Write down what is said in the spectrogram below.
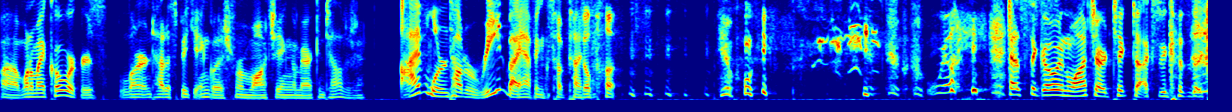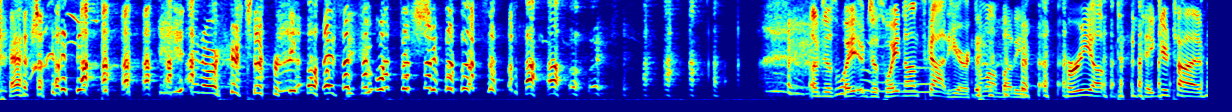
uh, one of my coworkers learned how to speak English from watching American television. I've learned how to read by having subtitles on. Willie has to go and watch our TikToks because they're captioned in order to realize what the show is about. I'm just wait, just waiting on Scott here. Come on, buddy, hurry up, take your time.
